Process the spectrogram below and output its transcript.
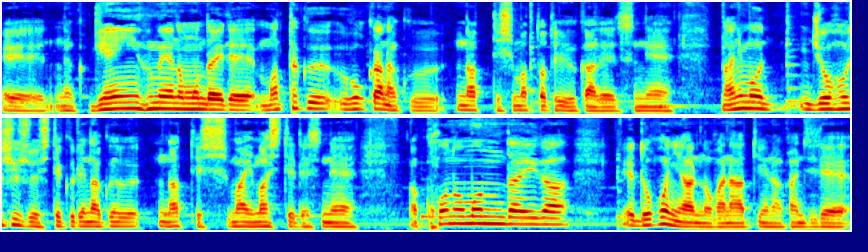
えー、なんか原因不明の問題で全く動かなくなってしまったというかですね何も情報収集してくれなくなってしまいましてですねこの問題がどこにあるのかなというような感じで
